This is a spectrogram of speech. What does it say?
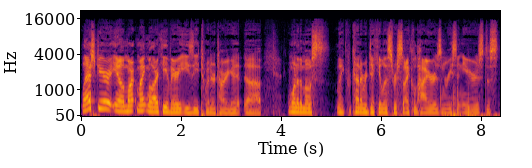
last year, you know, Mike Mularkey, a very easy Twitter target, uh, one of the most like kind of ridiculous recycled hires in recent years. Just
